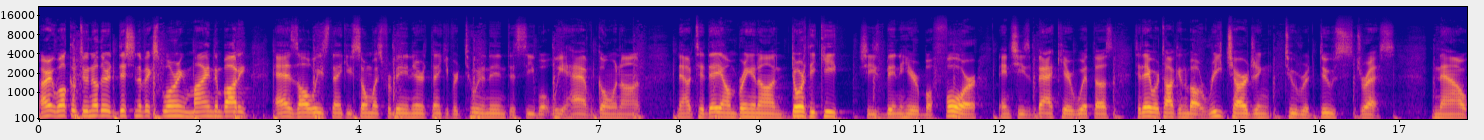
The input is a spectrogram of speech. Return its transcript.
All right, welcome to another edition of Exploring Mind and Body. As always, thank you so much for being here. Thank you for tuning in to see what we have going on. Now, today I'm bringing on Dorothy Keith. She's been here before and she's back here with us. Today we're talking about recharging to reduce stress. Now,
